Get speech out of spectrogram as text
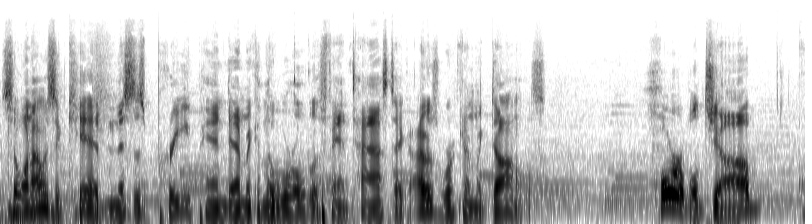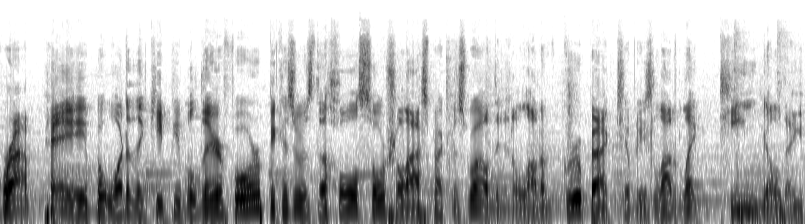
So when I was a kid, and this is pre-pandemic, and the world was fantastic, I was working at McDonald's. Horrible job, crap pay, but what do they keep people there for? Because it was the whole social aspect as well. They did a lot of group activities, a lot of like team building,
